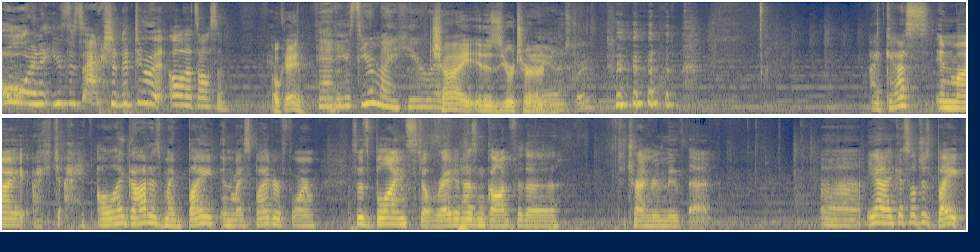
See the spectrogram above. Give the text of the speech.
Oh, and it uses action to do it. Oh, that's awesome. Okay. Thaddeus, you're my hero. Chai, it is your turn. I guess in my I, I- all I got is my bite in my spider form, so it's blind still, right? It hasn't gone for the to try and remove that. Uh, yeah, I guess I'll just bite.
